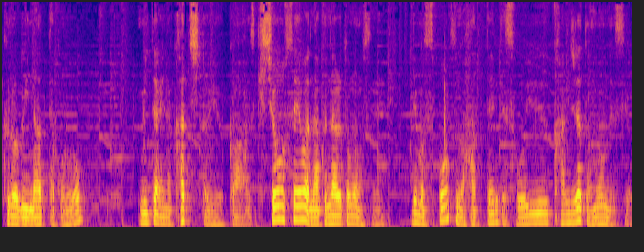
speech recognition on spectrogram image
黒帯になった頃みたいな価値というか希少性はなくなると思うんですねでもスポーツの発展ってそういう感じだと思うんですよ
